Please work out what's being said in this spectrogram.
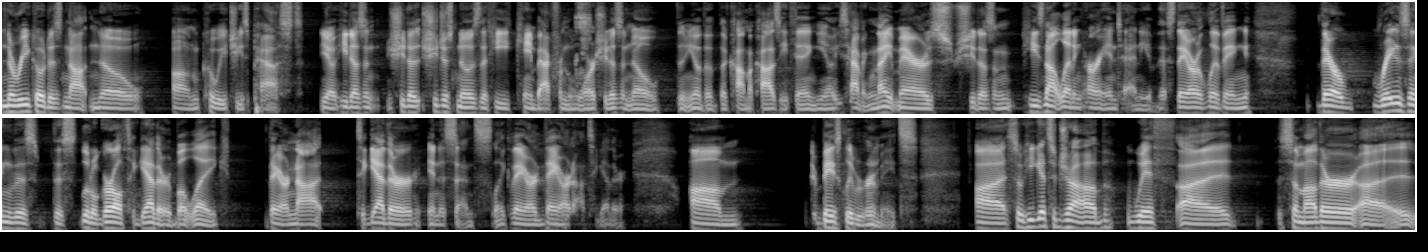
Noriko does not know um, Koichi's past you know he doesn't she does she just knows that he came back from the war. She doesn't know the, you know the, the kamikaze thing. You know he's having nightmares. She doesn't he's not letting her into any of this. They are living they're raising this this little girl together but like they are not together in a sense. Like they are they are not together. Um they're basically roommates. Uh so he gets a job with uh some other uh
